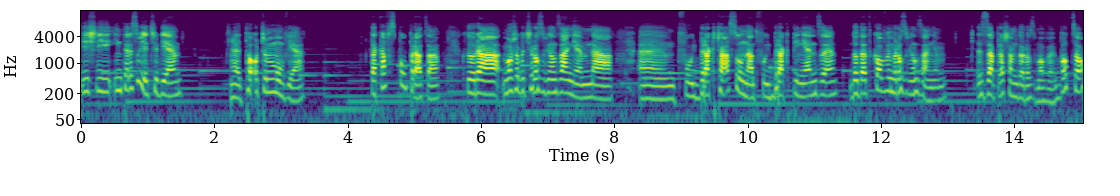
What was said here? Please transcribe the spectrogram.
Jeśli interesuje Ciebie e, to, o czym mówię, taka współpraca, która może być rozwiązaniem na e, Twój brak czasu, na Twój brak pieniędzy, dodatkowym rozwiązaniem. Zapraszam do rozmowy, bo co?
